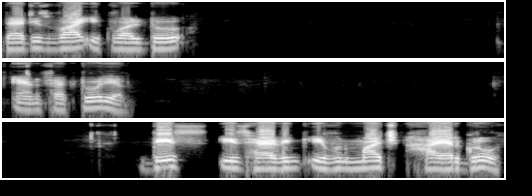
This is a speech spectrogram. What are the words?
that is y equal to n factorial. This is having even much higher growth.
